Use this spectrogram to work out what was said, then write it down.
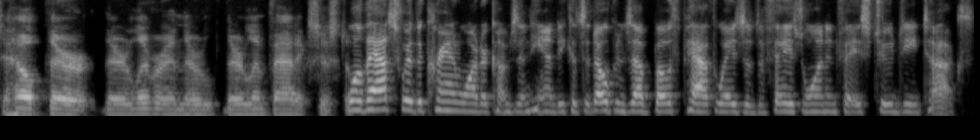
to help their their liver and their their lymphatic system. Well, that's where the cran water comes in handy because it opens up both pathways of the phase one and phase two detox.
